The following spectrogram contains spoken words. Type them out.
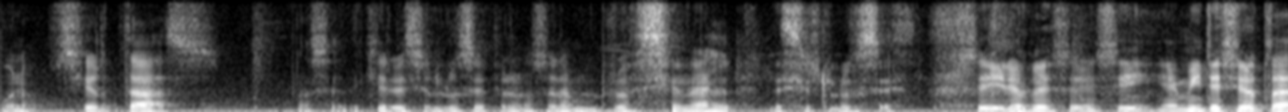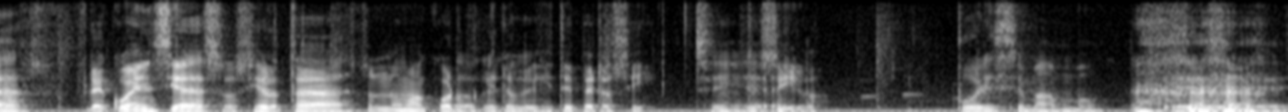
bueno, ciertas, no sé, quiero decir luces, pero no suena muy profesional decir luces. Sí, lo que sí, sí. Emite ciertas frecuencias o ciertas... No me acuerdo qué es lo que dijiste, pero sí, Sí, te eh, sigo. por ese mambo. Eh,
